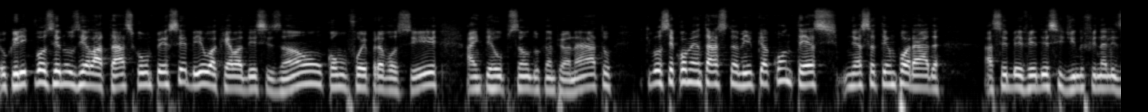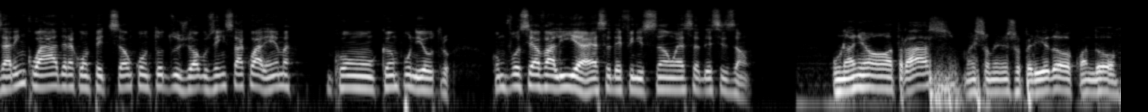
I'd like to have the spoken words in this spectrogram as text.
Eu queria que você nos relatasse como percebeu aquela decisão, como foi para você a interrupção do campeonato e que você comentasse também o que acontece nessa temporada. A CBV decidindo finalizar em quadra a competição com todos os jogos em Saquarema com campo neutro. Como você avalia essa definição, essa decisão? Un año atrás, más o menos ese periodo, cuando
